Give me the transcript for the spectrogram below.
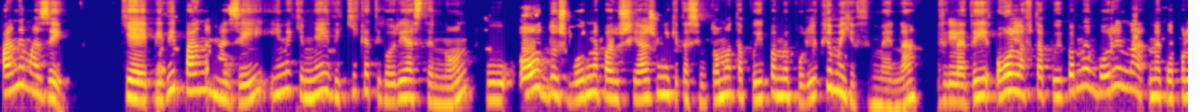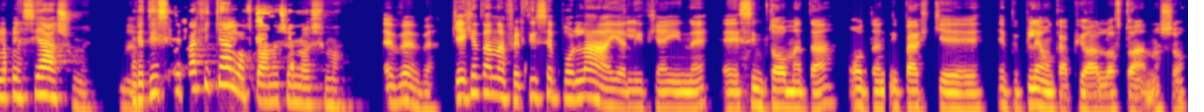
πάνε μαζί. Και επειδή πάνε μαζί, είναι και μια ειδική κατηγορία ασθενών που όντως μπορεί να παρουσιάζουν και τα συμπτώματα που είπαμε πολύ πιο μεγεθυμένα. Δηλαδή, όλα αυτά που είπαμε μπορεί να, να τα πολλαπλασιάσουμε. Ναι. Γιατί υπάρχει και άλλο αυτό άμεσο νόσημα. Ε, βέβαια. Και έχετε αναφερθεί σε πολλά, η αλήθεια είναι, ε, συμπτώματα, όταν υπάρχει και επιπλέον κάποιο άλλο αυτοάνωσο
